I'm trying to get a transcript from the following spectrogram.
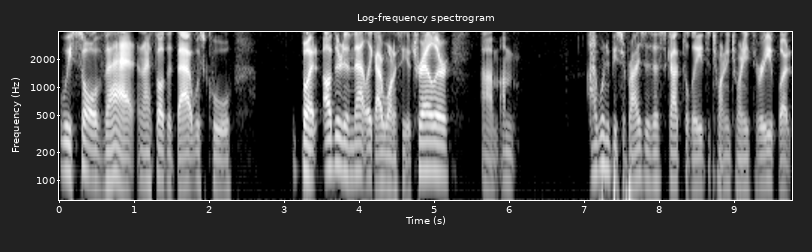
We saw that, and I thought that that was cool. But other than that, like I want to see a trailer. Um, I'm I wouldn't be surprised if this got delayed to 2023, but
